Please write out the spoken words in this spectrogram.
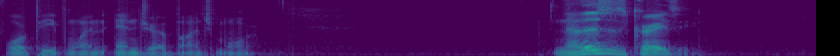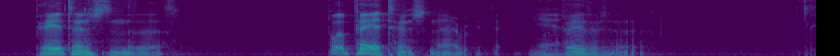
four people and injure a bunch more. Now this is crazy. Pay attention to this. But pay attention to everything. Yeah. Pay attention to this.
